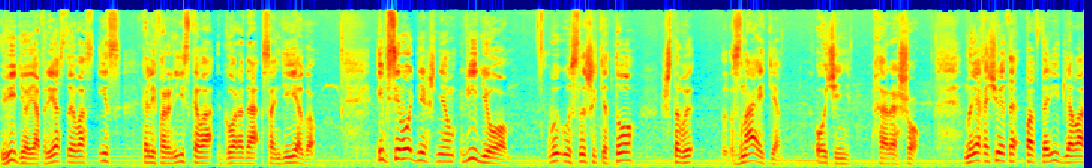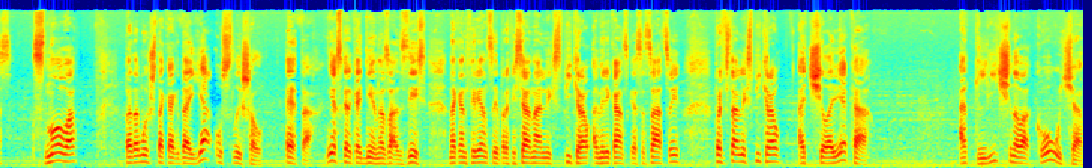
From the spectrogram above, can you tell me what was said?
видео я приветствую вас из калифорнийского города Сан-Диего. И в сегодняшнем видео вы услышите то, что вы знаете очень хорошо. Но я хочу это повторить для вас снова, потому что когда я услышал это несколько дней назад здесь, на конференции профессиональных спикеров Американской ассоциации профессиональных спикеров от человека, отличного коуча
